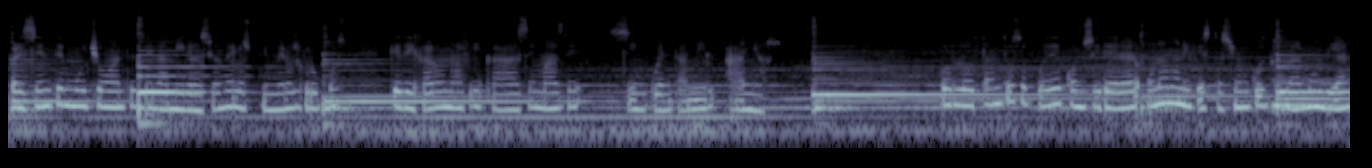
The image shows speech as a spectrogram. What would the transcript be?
presente mucho antes de la migración de los primeros grupos que dejaron África hace más de 50.000 años. Por lo tanto, se puede considerar una manifestación cultural mundial.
